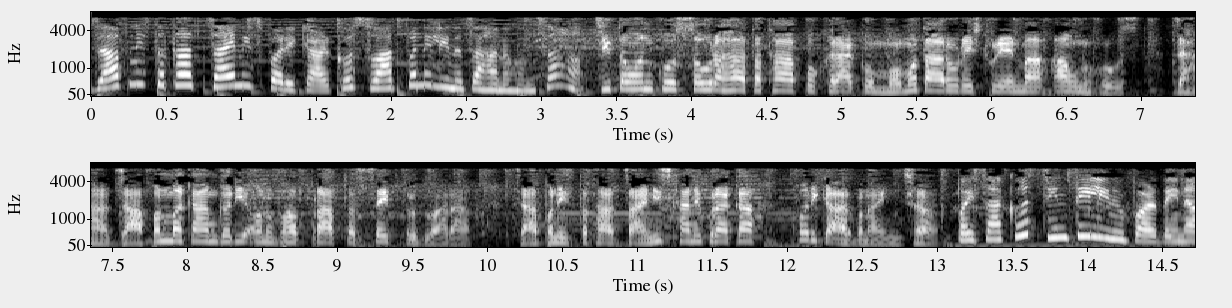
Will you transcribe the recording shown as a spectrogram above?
जापानिज तथा चाइनिज परिकारको स्वाद पनि लिन चाहनुहुन्छ। चितवनको सौराहा तथा पोखराको ममतारो रेस्टुरेन्टमा आउनुहोस् जहाँ जापानमा काम गरी अनुभव प्राप्त सेफ्रोद्वारा जापानिज तथा चाइनिज खानेकुराका परिकार बनाइन्छ। पैसाको चिन्ती लिनु पर्दैन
